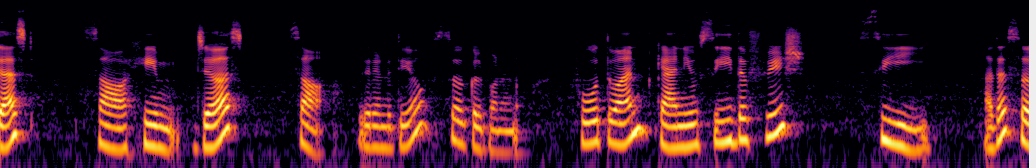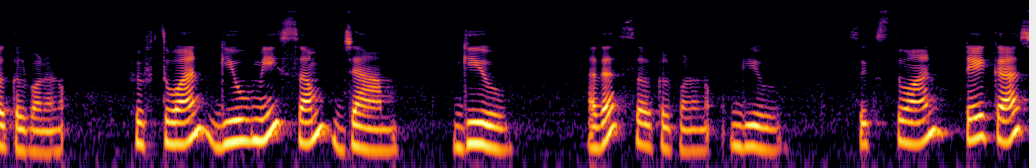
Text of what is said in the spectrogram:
just saw him just saw இது ரெண்டுத்தையும் சர்க்கிள் பண்ணணும். Fourth one can you see the fish சி அதை சர்க்கிள் பண்ணணும். Fifth one give me some jam give அதை சர்க்கிள் பண்ணணும். Give sixth one take us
